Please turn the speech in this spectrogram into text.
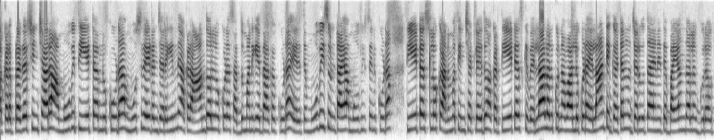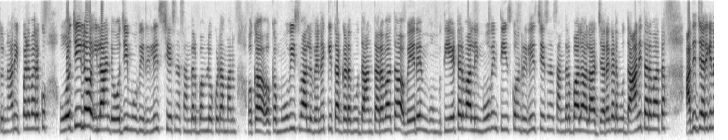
అక్కడ ప్రదర్శించారో ఆ మూవీ థియేటర్ను కూడా మూసివేయడం జరిగింది. అక్కడ ఆందోళన కూడా సర్దుమణిగేదాకా కూడా ఏదైతే మూవీస్ ఉంటాయో ఆ మూవీస్ని కూడా థియేటర్స్లోకి అనుమతించట్లేదు. అక్కడ థియేటర్స్కి వెళ్ళాలనుకున్న వాళ్ళు కూడా ఎలాంటి ఘటనలు జరుగుతాయని అయితే భయాందోళనకు గురవుతున్నారు. ఇప్పటి వరకు ఓజీలో ఇలాంటి ఓజీ మూవీ రిలీజ్ చేసిన సందర్భంలో కూడా మనం ఒక ఒక మూవీస్ వాళ్ళు వెనక్కి తగ్గడము దాని తర్వాత వేరే థియేటర్ వాళ్ళు ఈ మూవీని తీసుకొని రిలీజ్ చేసిన సందర్భాలు అలా జరగడము దాని తర్వాత అది జరిగిన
